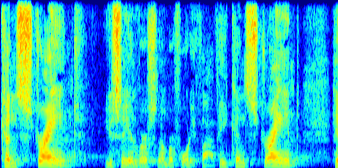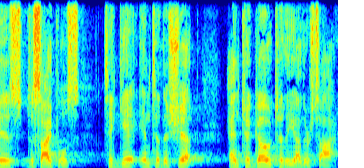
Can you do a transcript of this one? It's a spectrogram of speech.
constrained, you see in verse number 45, he constrained his disciples to get into the ship and to go to the other side.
